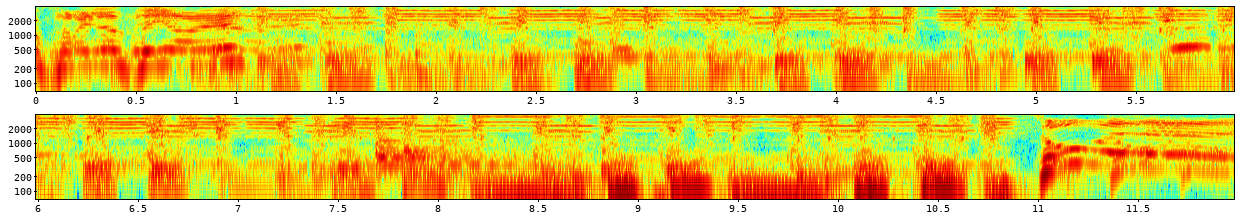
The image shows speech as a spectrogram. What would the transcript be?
Vamos a bailar, señores. ¡Sube!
